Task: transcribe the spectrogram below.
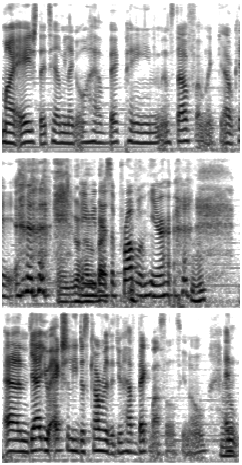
my age they tell me like oh i have back pain and stuff i'm like yeah okay. And you don't have maybe there's a problem here mm-hmm. and yeah you actually discover that you have back muscles you know and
